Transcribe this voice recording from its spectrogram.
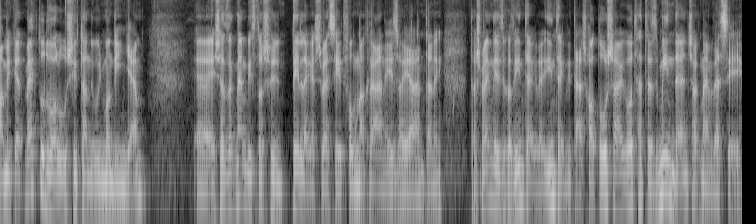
amiket meg tud valósítani úgymond ingyen, és ezek nem biztos, hogy tényleges veszélyt fognak ránézve jelenteni. Tehát most megnézzük az integritás hatóságot, hát ez minden, csak nem veszély.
